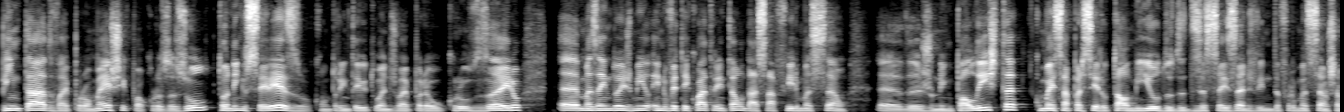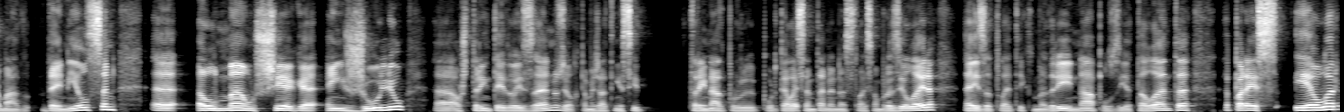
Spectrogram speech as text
Pintado vai para o México, para o Cruz Azul, Toninho Cerezo, com 38 anos, vai para o Cruzeiro, Uh, mas em, 2000, em 94 então dá-se a afirmação uh, de Juninho Paulista, começa a aparecer o tal miúdo de 16 anos vindo da formação chamado Denilson, uh, alemão chega em julho, aos 32 anos, ele que também já tinha sido treinado por, por Tele Santana na seleção brasileira, ex-Atlético de Madrid, Nápoles e Atalanta, aparece Euler,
